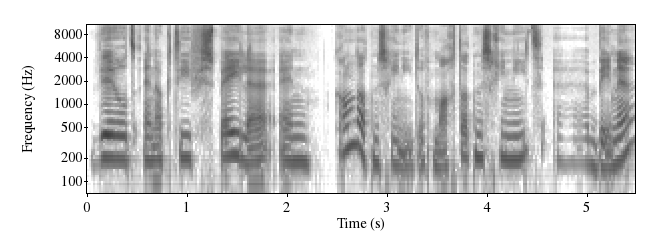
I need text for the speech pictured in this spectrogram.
wild en actief spelen en kan dat misschien niet of mag dat misschien niet uh, binnen.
